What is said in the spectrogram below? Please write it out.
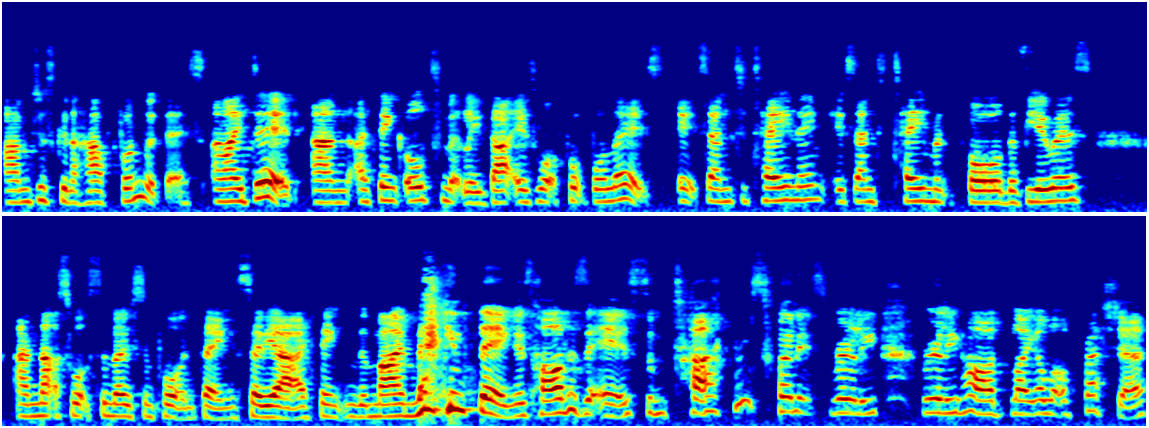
I'm just going to have fun with this. And I did. And I think ultimately that is what football is. It's entertaining, it's entertainment for the viewers and that's what's the most important thing. So yeah i think the, my main thing as hard as it is sometimes when it's really really hard like a lot of pressure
